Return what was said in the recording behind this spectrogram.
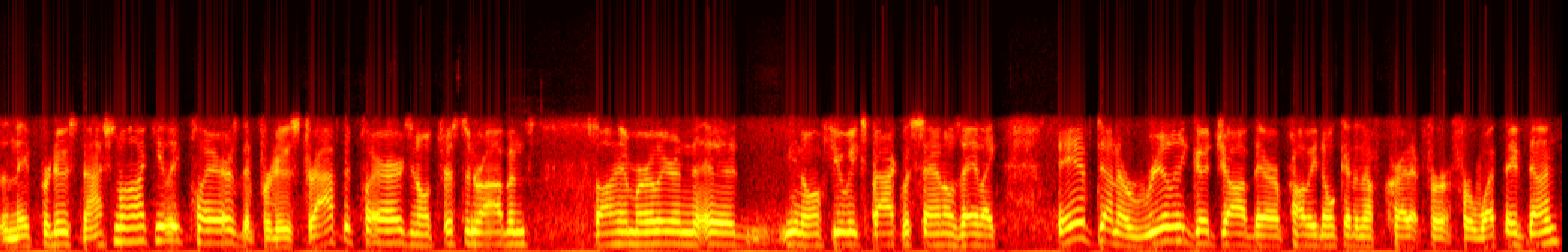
and they've produced National Hockey League players. They've produced drafted players. You know, Tristen Robins saw him earlier in, the, uh, you know, a few weeks back with San Jose. Like, they have done a really good job there. Probably don't get enough credit for for what they've done.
